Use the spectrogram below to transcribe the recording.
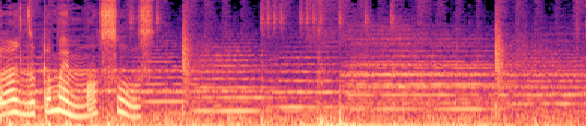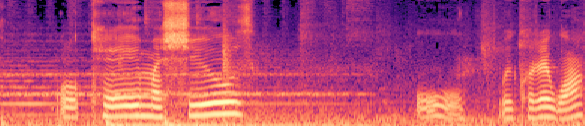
Guys, look at my muscles. Okay, my shoes. Oh, wait, could I walk?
